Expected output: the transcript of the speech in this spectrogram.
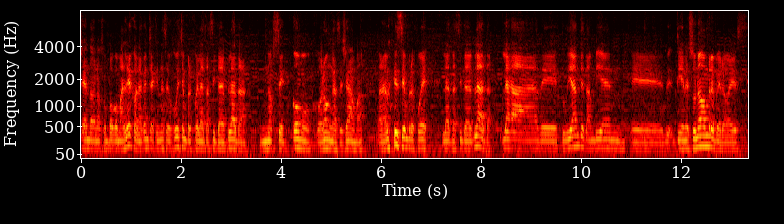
yéndonos un poco más lejos, la cancha de gimnasia de Jujuy siempre fue la tacita de plata, no sé cómo Coronga se llama, para mí siempre fue la tacita de plata. La de estudiante también eh, tiene su nombre, pero es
